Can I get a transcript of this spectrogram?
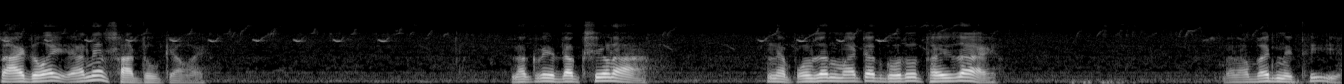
સાધ હોય એને સાધુ કહેવાય. નકરી દક્ષિણા અને પૂજન માટે જ ગુરુ થઈ જાય. બરાબર નથી.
